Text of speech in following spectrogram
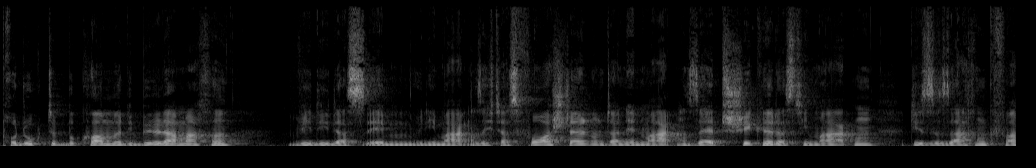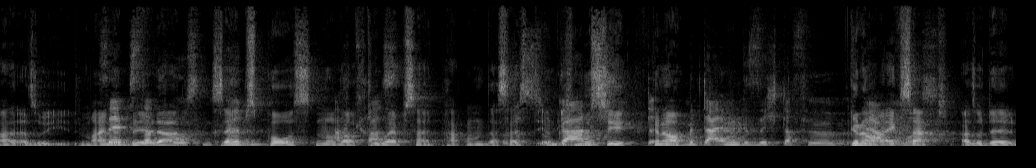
Produkte bekomme, die Bilder mache wie die das eben, wie die Marken sich das vorstellen und dann den Marken selbst schicke, dass die Marken diese Sachen quasi, also meine selbst Bilder posten selbst posten oder Ach, auf die Website packen. Das so, heißt, und ich muss sie genau mit deinem Gesicht dafür genau exakt. Musst. Also der,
